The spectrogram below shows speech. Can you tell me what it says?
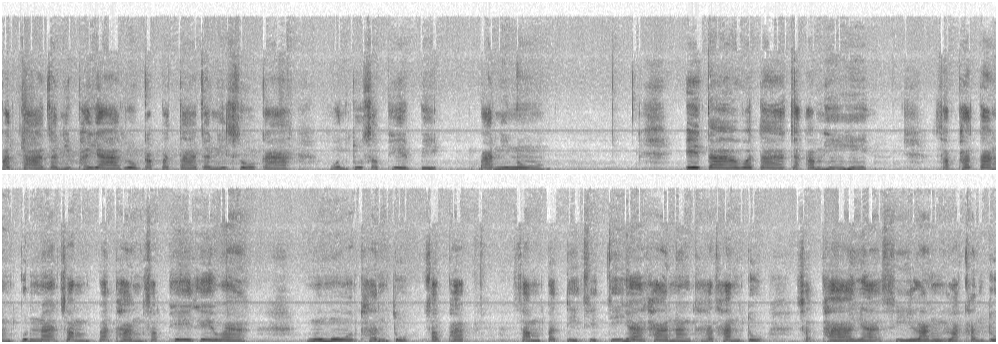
ปัตตาจานิพยาโลกปัตตาจานิโสกาโหนตุสเพปิบานิโน เอตาวตาจะอัมหิหิ สัพพตังปุณณสัมปทังสัพเพเทวา นุโมทันตุ สัพพสัมปติสิทธิยาทานังทันตุ สัทธายาสีลังลักขันตุ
